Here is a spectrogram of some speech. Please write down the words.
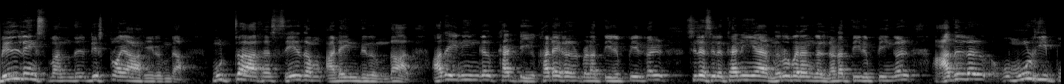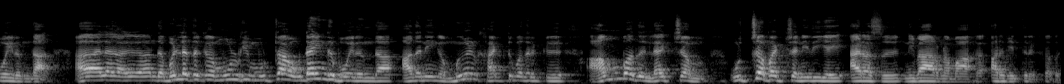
பில்டிங்ஸ் வந்து டிஸ்ட்ராய் ஆகியிருந்தால் முற்றாக சேதம் அடைந்திருந்தால் அதை நீங்கள் கட்டி கடைகள் நடத்தியிருப்பீர்கள் சில சில தனியார் நிறுவனங்கள் நடத்தியிருப்பீங்கள் அதுகள் மூழ்கி போயிருந்தால் அந்த வெள்ளத்துக்கு மூழ்கி முற்றா உடைந்து போயிருந்தால் அதை நீங்கள் மீள் கட்டுவதற்கு ஐம்பது லட்சம் உச்சபட்ச நிதியை அரசு நிவாரணமாக அறிவித்திருக்கிறது.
